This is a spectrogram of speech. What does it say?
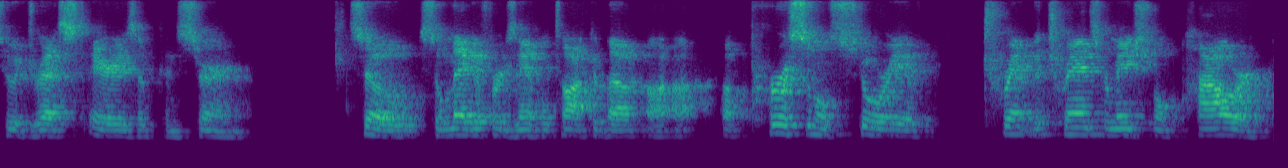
to address areas of concern. So, so Megha, for example, talked about a, a personal story of tra the transformational power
